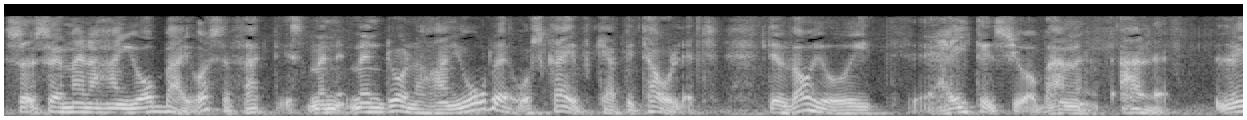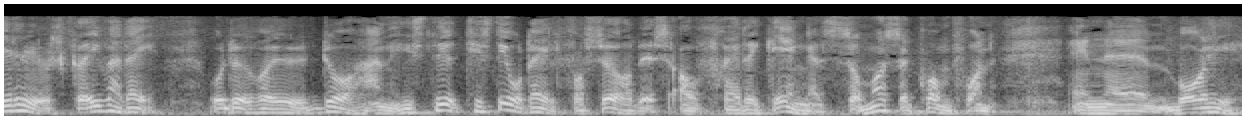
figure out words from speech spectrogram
Så, så jag menar, han jobbar ju också faktiskt. Men, men då när han gjorde och skrev Kapitalet, det var ju ett heltidsjobb. Han, han ville ju skriva det. Och det var ju då han i st till stor del försörjdes av Fredrik Engels som också kom från en eh, borgerlig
